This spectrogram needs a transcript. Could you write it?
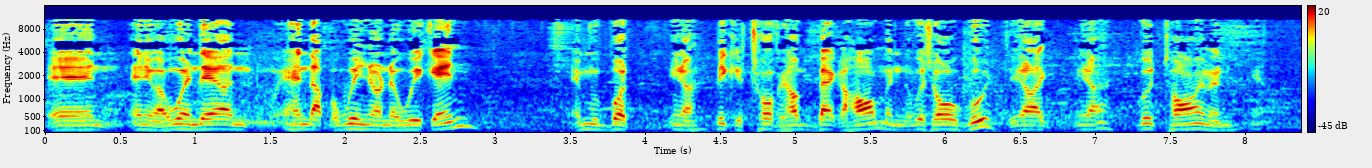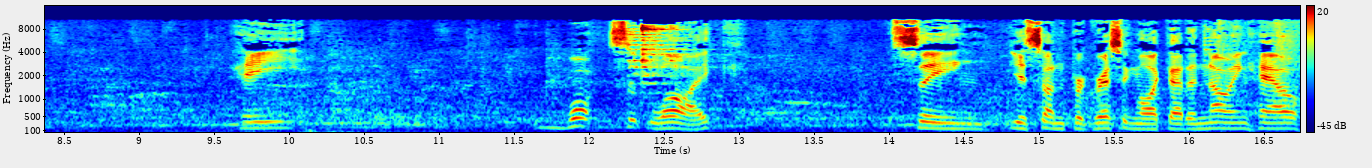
And anyway, I went there and ended up a winning on the weekend. And we bought, you know, big trophy home- back at home, and it was all good, you know, like, you know, good time. And. He. What's it like seeing your son progressing like that and knowing how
